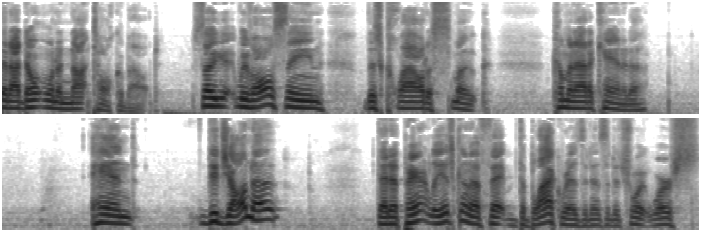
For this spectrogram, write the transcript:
that I don't want to not talk about. So we've all seen this cloud of smoke coming out of Canada, and did y'all know that apparently it's going to affect the black residents of Detroit worse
